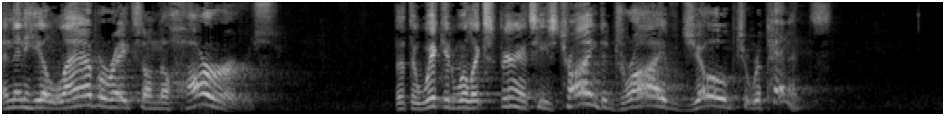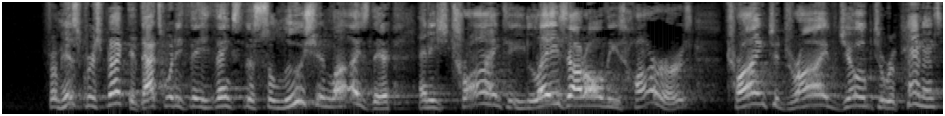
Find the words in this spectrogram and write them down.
And then he elaborates on the horrors that the wicked will experience. He's trying to drive Job to repentance. From his perspective, that's what he, th- he thinks the solution lies there. And he's trying to, he lays out all these horrors, trying to drive Job to repentance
